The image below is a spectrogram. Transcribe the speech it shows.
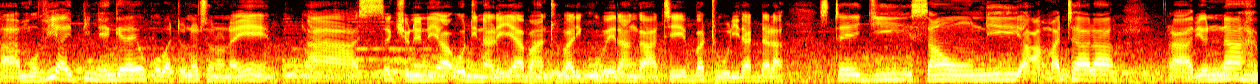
Uh, mu vip nengerayoko batonotono naye uh, section eno ya ordinary ey'abantu bali kubeera nga ate batuulira ddala. Stage sound amataala uh, byonna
